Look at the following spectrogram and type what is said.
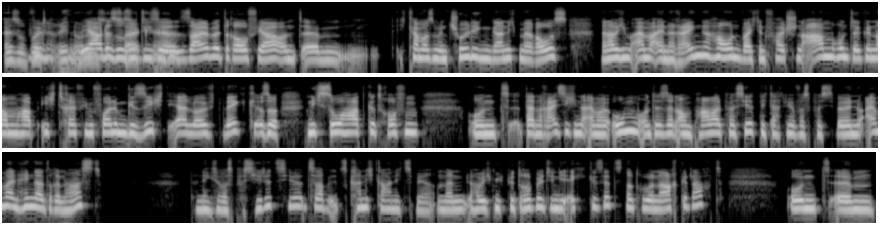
also Voltaren oder ja, oder so, so Zeug, diese ja. Salbe drauf, ja. Und ähm, ich kam aus dem Entschuldigen gar nicht mehr raus. Dann habe ich ihm einmal eine reingehauen, weil ich den falschen Arm runtergenommen habe. Ich treffe ihm voll im Gesicht, er läuft weg. Also nicht so hart getroffen. Und dann reiße ich ihn einmal um und das ist dann auch ein paar Mal passiert. Und ich dachte mir, was passiert? Weil wenn du einmal einen Hänger drin hast, dann denkst du, was passiert jetzt hier? Jetzt, kann ich gar nichts mehr. Und dann habe ich mich bedröppelt in die Ecke gesetzt und habe drüber nachgedacht. Und ähm,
